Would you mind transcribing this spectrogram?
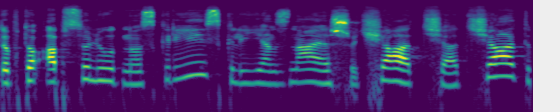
Тобто абсолютно скрізь клієнт знає, що чат, чат, чат,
